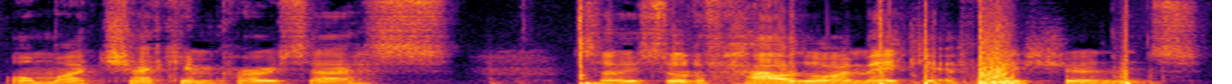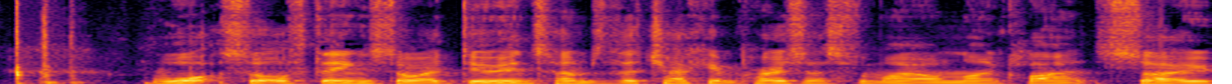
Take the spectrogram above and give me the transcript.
on my check-in process. So sort of how do I make it efficient? What sort of things do I do in terms of the check-in process for my online clients? So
